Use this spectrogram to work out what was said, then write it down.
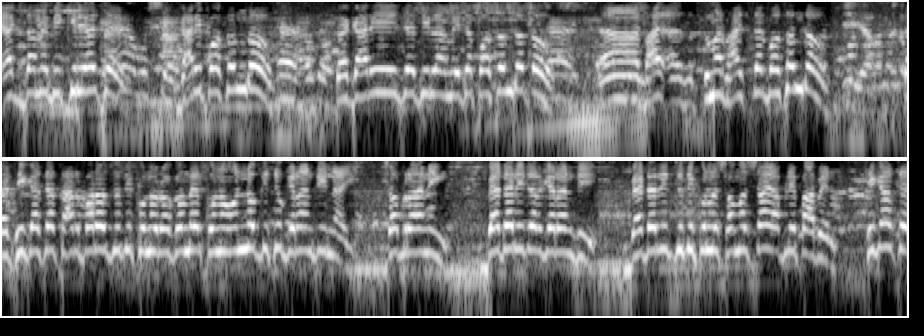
এক দামে বিক্রি হয়েছে? হ্যাঁ, গাড়ি পছন্দ? হ্যাঁ তো গাড়ি যে দিলাম এটা পছন্দ তো? হ্যাঁ। ভাই- তোমার ভাইস্তার পছন্দ? তা ঠিক আছে তারপরেও যদি কোনো রকমের কোনো অন্য কিছু গ্যারান্টি নাই সব রানিং ব্যাটারিটার গ্যারান্টি ব্যাটারির যদি কোনো সমস্যা হয় আপনি পাবেন। ঠিক আছে?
